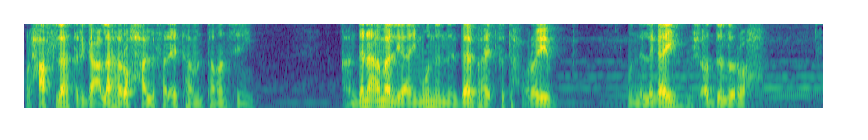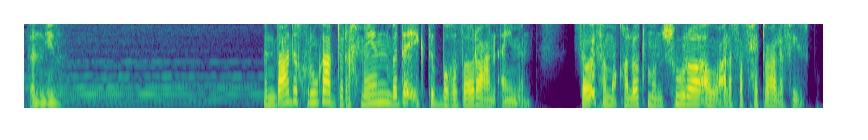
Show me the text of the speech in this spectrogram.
والحفلة هترجع لها روحها اللي فرقتها من 8 سنين. عندنا أمل يا أيمون إن الباب هيتفتح قريب وإن اللي جاي مش قد اللي راح. استنينا. من بعد خروج عبد الرحمن بدأ يكتب بغزارة عن أيمن سواء في مقالات منشورة أو على صفحته على فيسبوك.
